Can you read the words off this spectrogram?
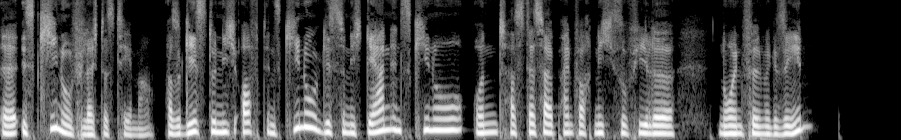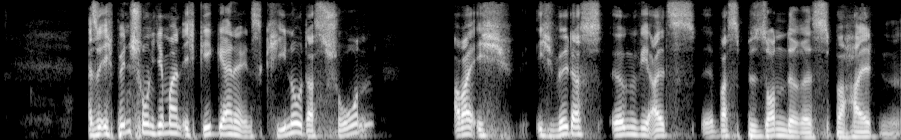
äh, ist Kino vielleicht das Thema? Also gehst du nicht oft ins Kino, gehst du nicht gern ins Kino und hast deshalb einfach nicht so viele neuen Filme gesehen? Also ich bin schon jemand, ich gehe gerne ins Kino, das schon, aber ich ich will das irgendwie als äh, was Besonderes behalten.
